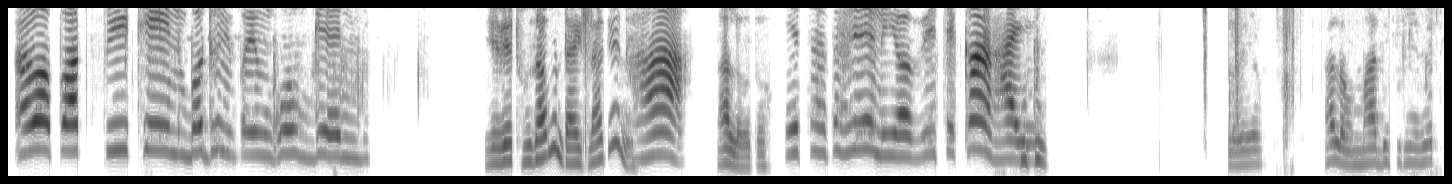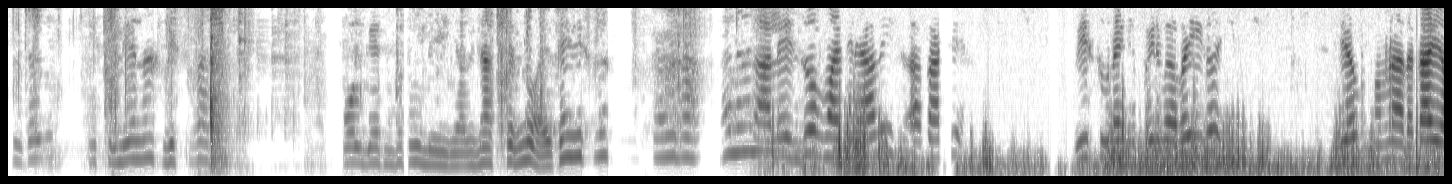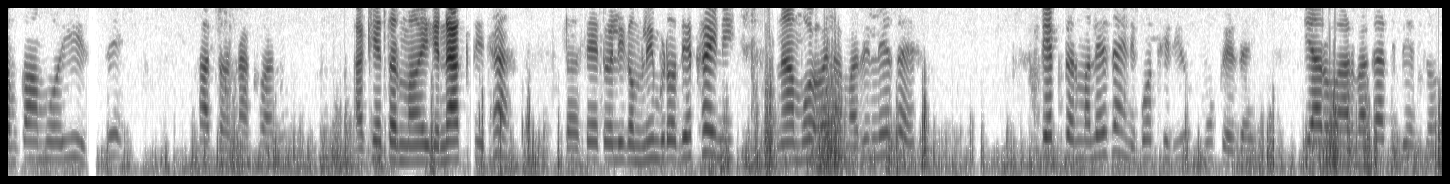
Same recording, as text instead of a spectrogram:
આવો પત પીઠી ને બધું પેમ ગોગે ને. એ વેઠું જાવું ને ટાઈટ લાગે ને? હા. હાલો તો. એટલા તો હે ને હવે તે કા હાય હાલો. હાલો મા દીકરીને બેઠું જાય ઈસુને ના વિશ્વાસ કોલગેટ બધું લઈને આવી. નાખે ન આવે કઈ વિશ્વાસ ચાલે જો માથી આવી આ કાંઠે. વીસુ નાખીને પીડવા વહી ગઈ. એમ. હમણાં તો કાયમ કામ હોય ઈ જ છે. ખાતર નાખવાનું. આ ખેતરમાં એ કે નાખતી થા, તો સેટ ઓલી ગમ લીમડો દેખાય નહીં ના ઓલામાં લે જાય. ટ્રેક્ટરમાં લે જાય ને કોથીરીઓ મૂકે જાય. ત્યારો વારવા ગાતી તો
